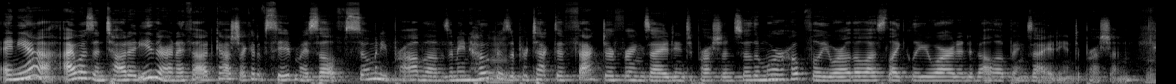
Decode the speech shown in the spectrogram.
and yeah, I wasn't taught it either. And I thought, gosh, I could have saved myself so many problems. I mean, hope mm. is a protective factor for anxiety and depression. So the more hopeful you are, the less likely you are to develop anxiety and depression. Mm.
